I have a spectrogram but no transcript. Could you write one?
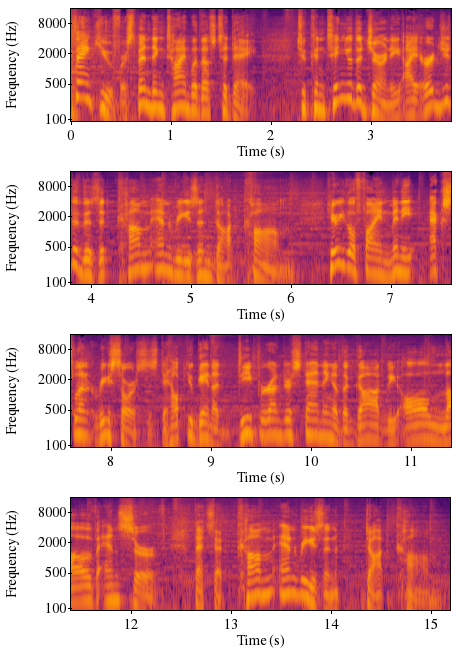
Thank you for spending time with us today. To continue the journey, I urge you to visit comeandreason.com. Here you'll find many excellent resources to help you gain a deeper understanding of the God we all love and serve. That's at comeandreason.com.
